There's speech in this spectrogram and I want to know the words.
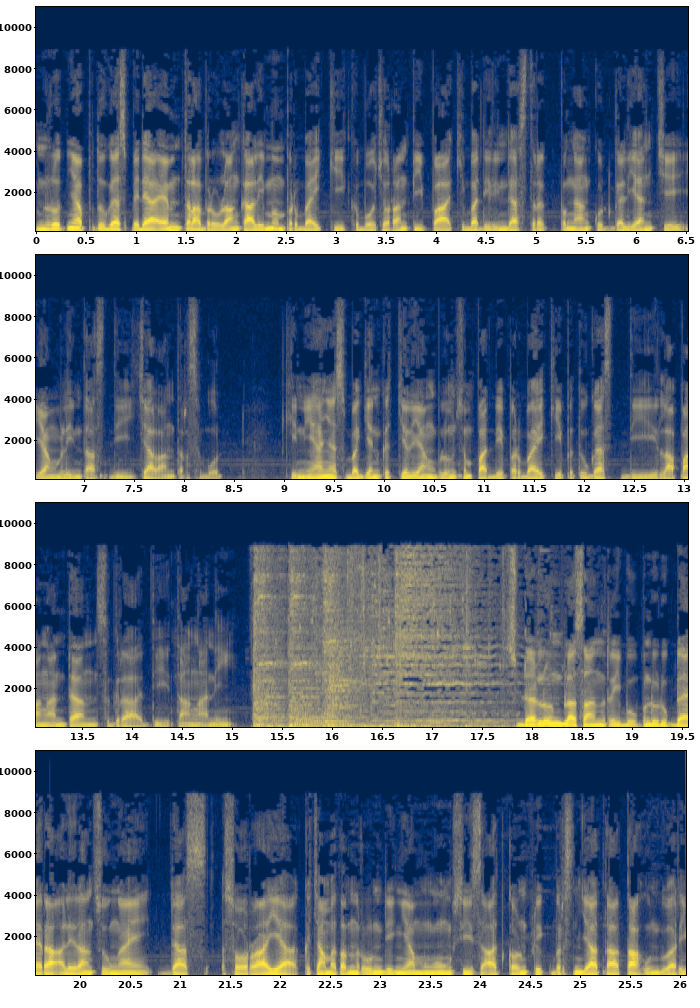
Menurutnya, petugas PDAM telah berulang kali memperbaiki kebocoran pipa akibat dilindas truk pengangkut galian C yang melintas di jalan tersebut. Kini hanya sebagian kecil yang belum sempat diperbaiki petugas di lapangan dan segera ditangani. Sudarlun belasan ribu penduduk daerah aliran sungai Das Soraya, Kecamatan Runding yang mengungsi saat konflik bersenjata tahun 2000,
